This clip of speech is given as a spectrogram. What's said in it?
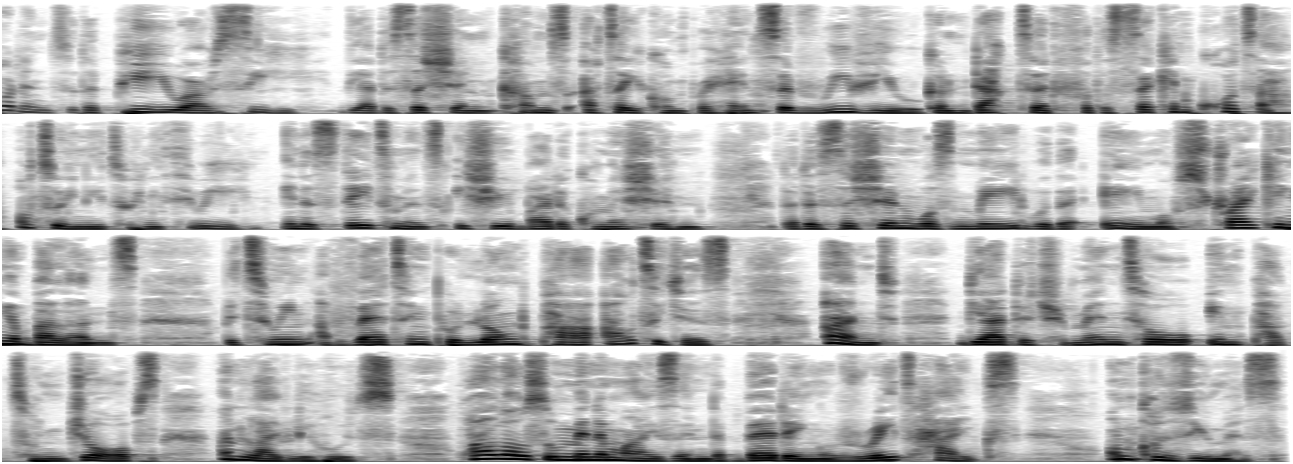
According to the PURC, their decision comes after a comprehensive review conducted for the second quarter of 2023. In a statement issued by the Commission, the decision was made with the aim of striking a balance between averting prolonged power outages and their detrimental impact on jobs and livelihoods, while also minimizing the burden of rate hikes on consumers.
